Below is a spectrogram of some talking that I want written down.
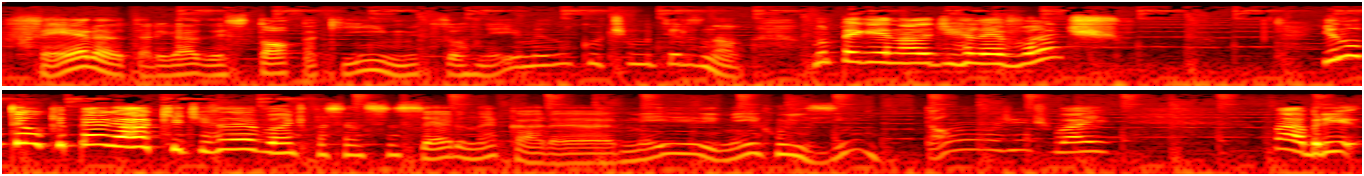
fera, tá ligado? Eles top aqui em muito torneio, mas não curti muito eles não. Não peguei nada de relevante. E não tem o que pegar aqui de relevante, pra ser sincero, né, cara? É meio, meio ruimzinho. Então a gente vai, abrir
